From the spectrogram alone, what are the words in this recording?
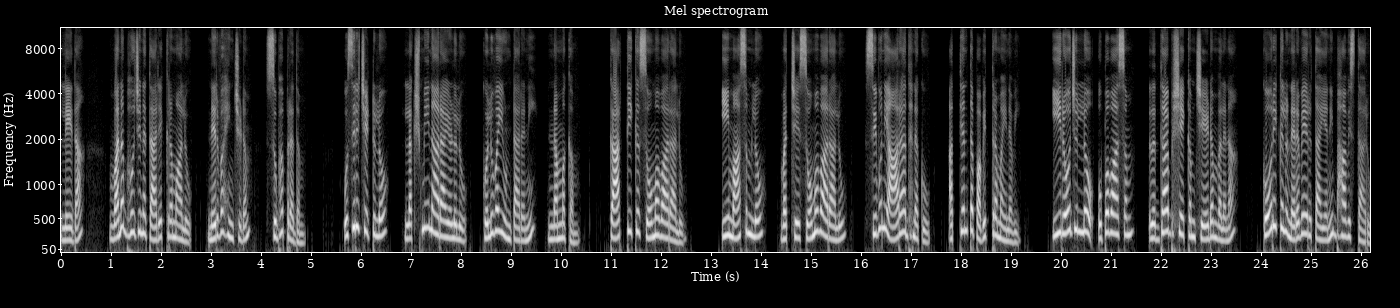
లేదా వనభోజన కార్యక్రమాలు నిర్వహించడం శుభప్రదం. ఉసిరి చెట్టులో లక్ష్మీనారాయణులు కొలువై ఉంటారని నమ్మకం. కార్తీక సోమవారాలు ఈ మాసంలో వచ్చే సోమవారాలు శివుని ఆరాధనకు అత్యంత పవిత్రమైనవి. ఈ రోజుల్లో ఉపవాసం రుద్ధాభిషేకం చేయడం వలన కోరికలు నెరవేరుతాయని భావిస్తారు.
